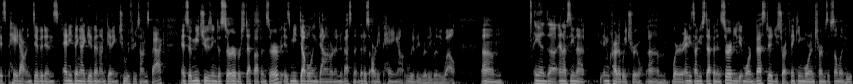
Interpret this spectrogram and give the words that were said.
it's paid out in dividends anything i give in i'm getting two or three times back and so me choosing to serve or step up and serve is me doubling down on an investment that is already paying out really really really well um, and uh, and I've seen that incredibly true. Um, where anytime you step in and serve, you get more invested. You start thinking more in terms of someone who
